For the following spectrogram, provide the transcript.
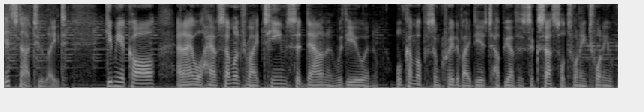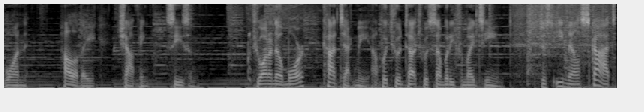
it's not too late. give me a call and I will have someone from my team sit down and with you and we'll come up with some creative ideas to help you have a successful 2021 holiday shopping season. If you want to know more, contact me. I'll put you in touch with somebody from my team. Just email scott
